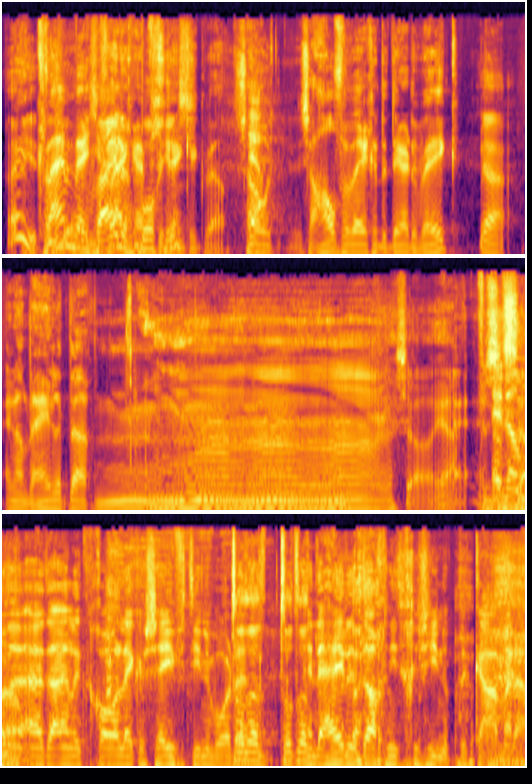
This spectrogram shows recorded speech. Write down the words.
Hey, Een klein beetje weinig heb je denk ik wel. Zo, Ja. zo halverwege de derde week. Ja. En dan de hele dag... Zo, ja. En dan eh, uiteindelijk gewoon lekker 17e worden. Totdat, totdat, En de hele dag niet gezien op de camera.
